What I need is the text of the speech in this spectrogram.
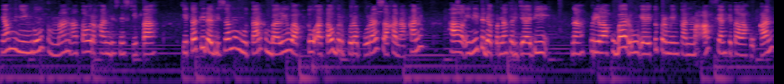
yang menyinggung teman atau rekan bisnis kita. Kita tidak bisa memutar kembali waktu atau berpura-pura seakan-akan hal ini tidak pernah terjadi. Nah, perilaku baru yaitu permintaan maaf yang kita lakukan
